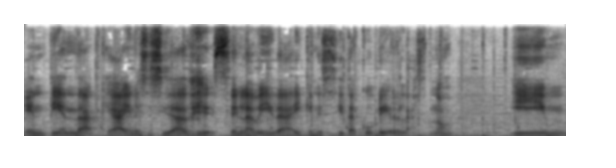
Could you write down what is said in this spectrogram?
entienda que hay necesidades en la vida y que necesita cubrirlas, ¿no? Y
